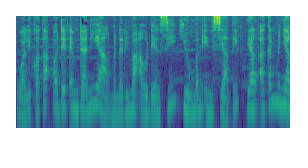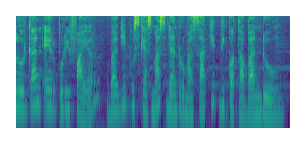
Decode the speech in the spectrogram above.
Wali Kota Odet M. Daniel menerima audensi Human Initiative yang akan menyalurkan air purifier bagi puskesmas dan rumah sakit di Kota Bandung.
